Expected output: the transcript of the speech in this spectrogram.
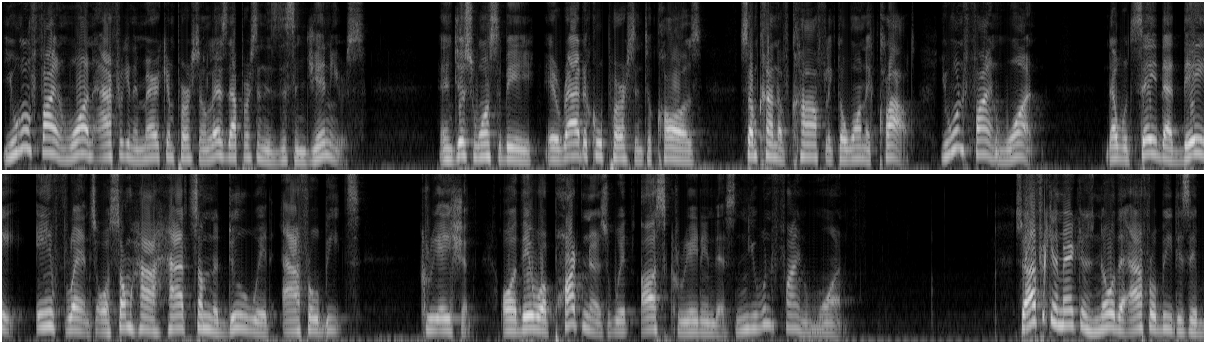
You won't find one African American person unless that person is disingenuous and just wants to be a radical person to cause some kind of conflict or want a clout. You won't find one that would say that they influenced or somehow had something to do with Afrobeats creation or they were partners with us creating this. And you wouldn't find one. So African Americans know that Afrobeat is a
